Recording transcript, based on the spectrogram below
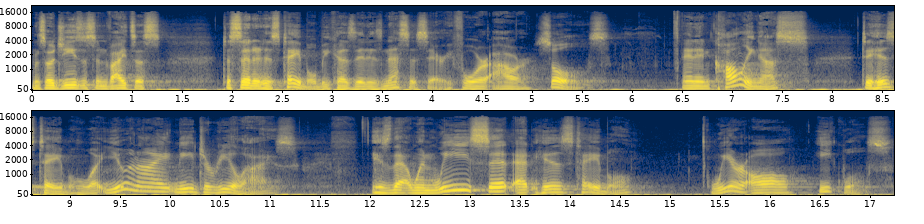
And so Jesus invites us to sit at his table because it is necessary for our souls. And in calling us, to his table, what you and I need to realize is that when we sit at his table, we are all equals.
